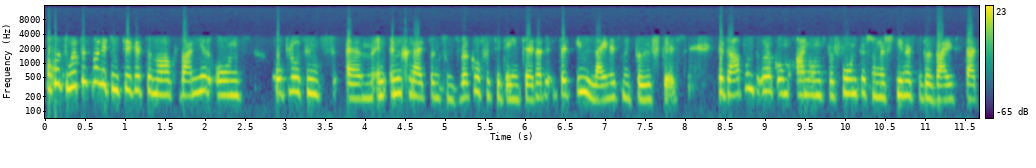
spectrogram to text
Ons hoop is maar net om seker te maak wanneer ons oplossings um, en ingrypings ontwikkel vir studente dat dit in lyn is met behoeftes. Dit help ons ook om aan ons befonders en ondersteuners te bewys dat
